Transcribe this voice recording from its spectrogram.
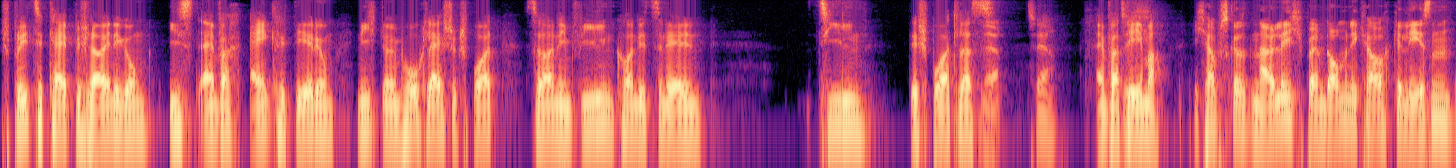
Spritzigkeit, Beschleunigung ist einfach ein Kriterium, nicht nur im Hochleistungssport, sondern in vielen konditionellen Zielen des Sportlers ja, sehr. einfach Also ich- Thema. Ich habe es gerade neulich beim Dominik auch gelesen,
